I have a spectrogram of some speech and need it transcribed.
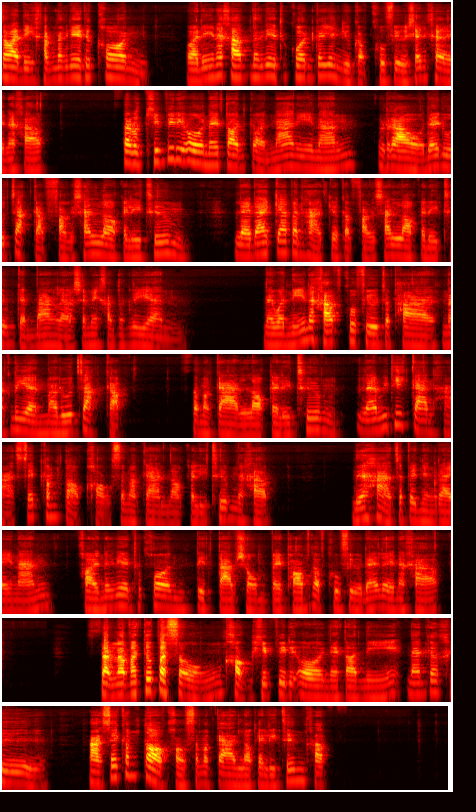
สวัสดีครับนักเรียนทุกคน วันนี้นะครับนักเรียนทุกคนก็ยังอยู่กับครูฟิวเช่นเคยนะครับสำหรับคลิปวิดีโอในตอนก่อนหน้านี้นั้น เราได้รู้จักกับฟังก์ชันลอ g ริทึมและได้แก้ปัญหาเกี่ยวกับฟังก์ชันลอ g ริทึมกันบ้างแล้วใช่ไหมครับนักเรียน ในวันนี้นะครับครูฟิวจะพานักเรียนมารู้จักกับสมการลอ g ริทึมและวิธีการหาเซตคำตอบของสมการลอ g ริทึมนะครับ เนื้อหาจะเป็นอย่างไรนั้น ขอให้นักเรียนทุกคนติดตามชมไปพร้อมกับครูฟิลได้เลยนะครับสำหรับวัตถุประสงค์ของคลิปวิดีโอในตอนนี้นั่นก็คือ หาเซตคำตอบของสมการลอ g ริทึมครับ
